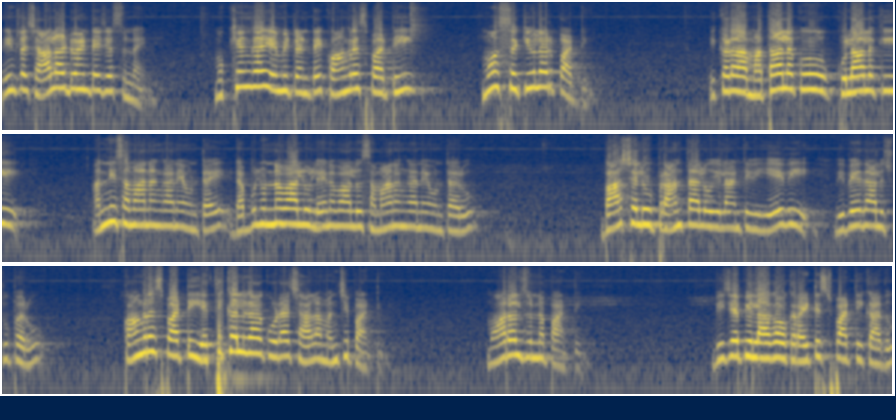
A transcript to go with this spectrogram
దీంట్లో చాలా అడ్వాంటేజెస్ ఉన్నాయి. ముఖ్యంగా ఏమిటంటే Congress party most secular party. ఇక్కడ మతాలకు కులాలకి అన్నీ సమానంగానే ఉంటాయి. డబ్బులు ఉన్నవాళ్ళు లేనివాళ్ళు సమానంగానే ఉంటారు. భాషలు ప్రాంతాలు ఇలాంటివి ఏవి విభేదాలు చూపరు. కాంగ్రెస్ పార్టీ ఎథికల్గా కూడా చాలా మంచి పార్టీ. మారల్స్ ఉన్న పార్టీ. బీజేపీ లాగా ఒక రైటిస్ట్ పార్టీ కాదు.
